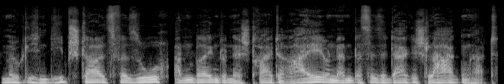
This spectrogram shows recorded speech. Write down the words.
möglichen Diebstahlsversuch anbringt und der Streiterei und dann, dass er sie da geschlagen hat.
